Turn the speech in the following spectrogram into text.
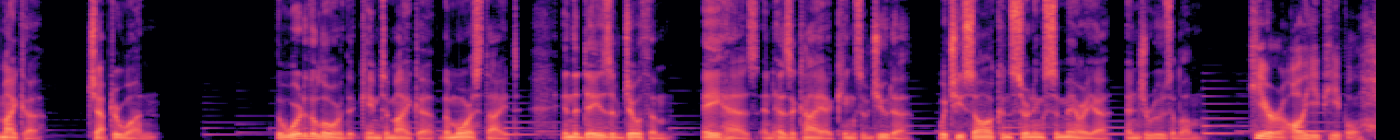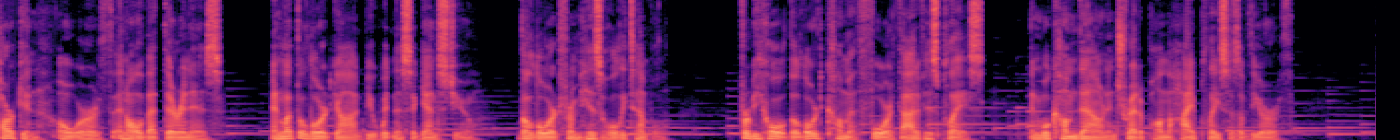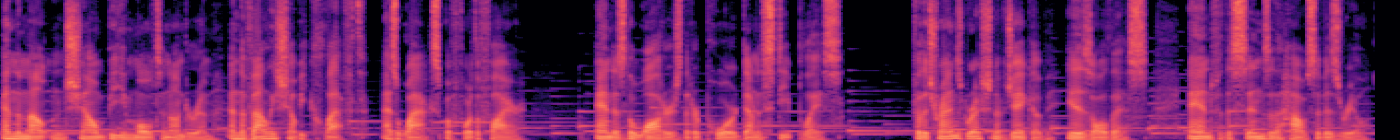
Micah chapter 1 The word of the Lord that came to Micah the Morasthite in the days of Jotham, Ahaz, and Hezekiah kings of Judah, which he saw concerning Samaria and Jerusalem. Hear, all ye people, hearken, O earth, and all that therein is, and let the Lord God be witness against you, the Lord from his holy temple. For behold, the Lord cometh forth out of his place, and will come down and tread upon the high places of the earth. And the mountains shall be molten under him, and the valley shall be cleft as wax before the fire, and as the waters that are poured down a steep place. For the transgression of Jacob is all this, and for the sins of the house of Israel.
